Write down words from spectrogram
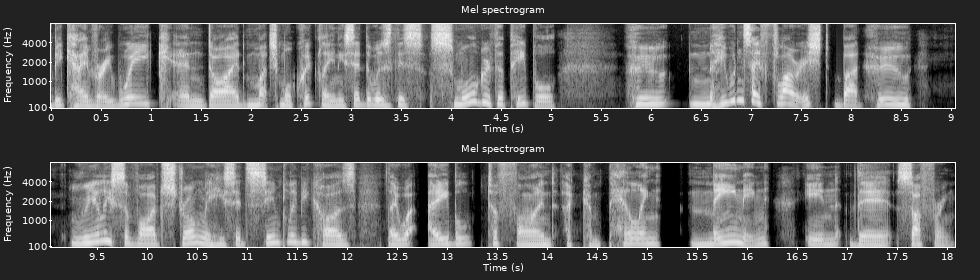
became very weak and died much more quickly. And he said there was this small group of people who he wouldn't say flourished, but who really survived strongly, he said, simply because they were able to find a compelling meaning in their suffering.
